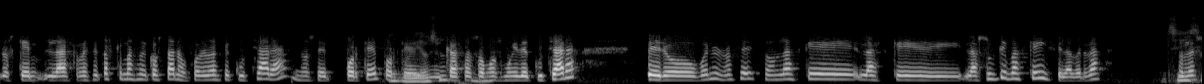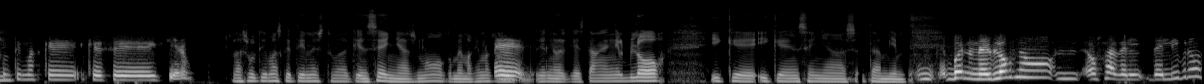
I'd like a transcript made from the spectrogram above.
los que las recetas que más me costaron fueron las de cuchara no sé por qué porque en mi casa somos muy de cuchara pero bueno no sé son las que las que las últimas que hice la verdad. Son las últimas que, que se hicieron las últimas que tienes tú, que enseñas, ¿no? Que me imagino que, eh. que, están en el blog y que, y que enseñas también. Mm, bueno, en el blog no, o sea, del, del, libro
